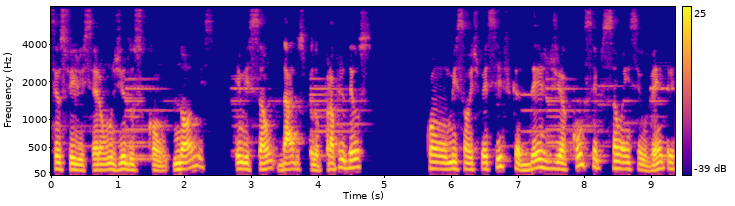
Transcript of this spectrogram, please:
Seus filhos serão ungidos com nomes e missão dados pelo próprio Deus, com missão específica desde a concepção em seu ventre,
